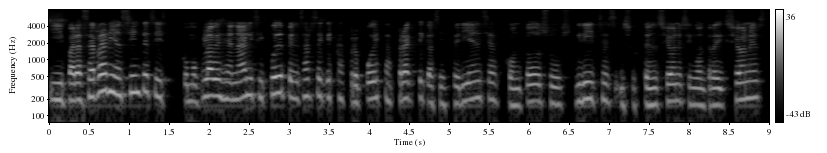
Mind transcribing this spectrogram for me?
Y para cerrar y en síntesis, como claves de análisis, puede pensarse que estas propuestas, prácticas y experiencias, con todos sus grises y sus tensiones y contradicciones,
